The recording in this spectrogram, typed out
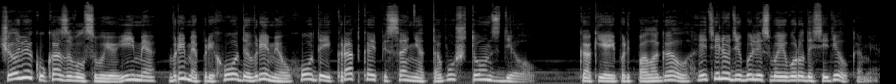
Человек указывал свое имя, время прихода, время ухода и краткое описание того, что он сделал. Как я и предполагал, эти люди были своего рода сиделками.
